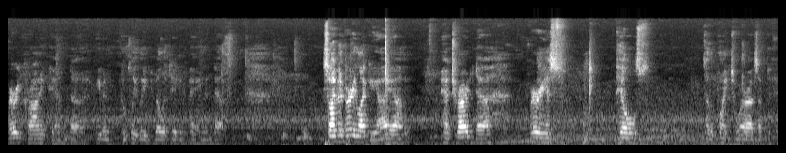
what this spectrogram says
very chronic and uh, even completely debilitating pain and death. So I've been very lucky. I uh, had tried uh, various pills to the point to where I was up to 50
